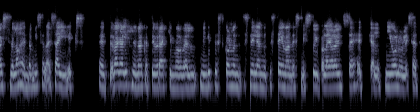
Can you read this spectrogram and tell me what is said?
asjade lahendamisele säiliks et väga lihtne on hakata ju rääkima veel mingitest kolmandatest, neljandatest teemadest, mis võib-olla ei ole üldse hetkel nii olulised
